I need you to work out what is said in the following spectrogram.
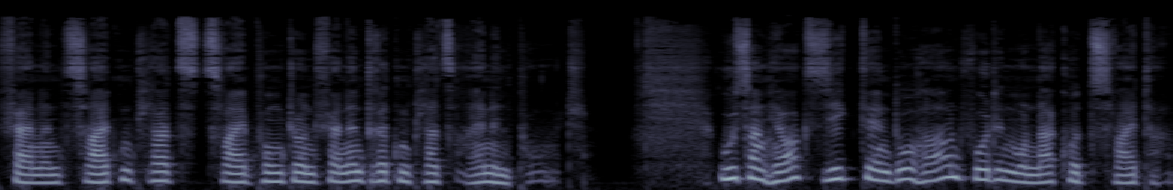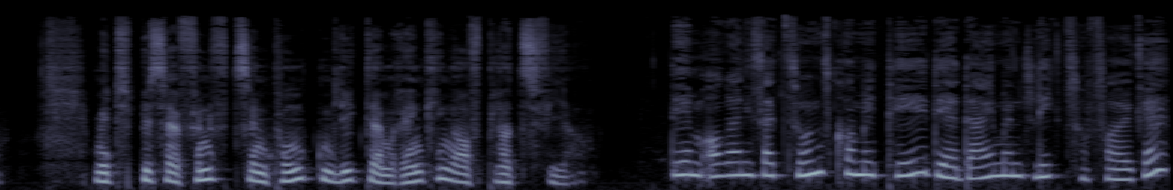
für einen zweiten Platz zwei Punkte und für einen dritten Platz einen Punkt. Usang Hyok siegte in Doha und wurde in Monaco Zweiter. Mit bisher 15 Punkten liegt er im Ranking auf Platz 4. Dem Organisationskomitee der Diamond League zufolge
